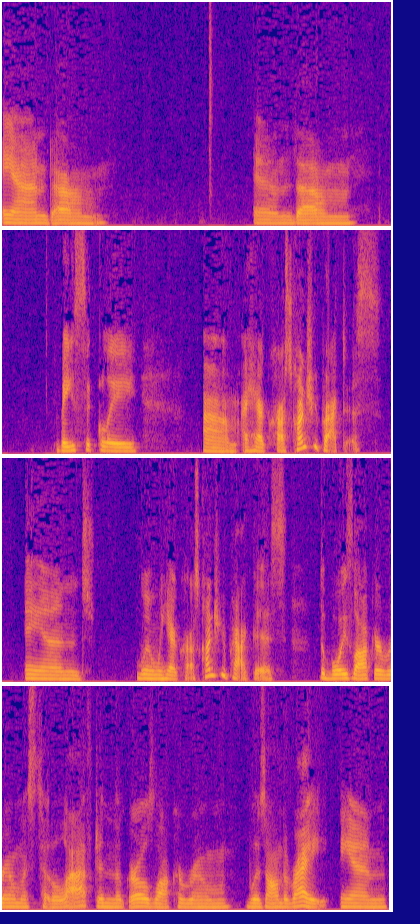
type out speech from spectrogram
And, um, and, um, basically, um, I had cross country practice. And when we had cross country practice, the boys' locker room was to the left and the girls' locker room was on the right. And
